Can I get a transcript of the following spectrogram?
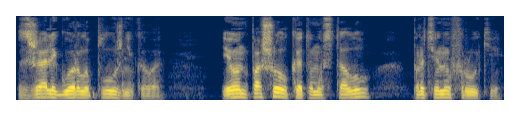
сжали горло Плужникова, и он пошел к этому столу, протянув руки.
